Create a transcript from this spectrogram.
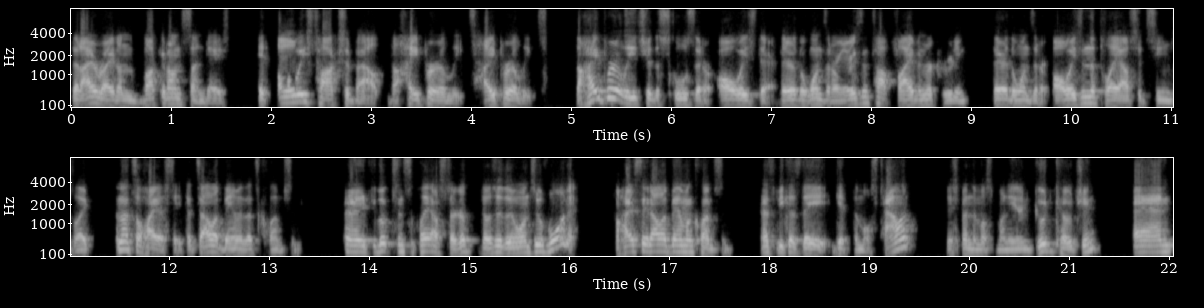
that I write on the bucket on Sundays, it always talks about the hyper elites, hyper elites. The hyper elites are the schools that are always there. They're the ones that are always in the top five in recruiting. They're the ones that are always in the playoffs, it seems like. And that's Ohio State. That's Alabama. That's Clemson. And if you look since the playoffs started, those are the ones who've won it. Ohio State, Alabama, and Clemson. That's because they get the most talent, they spend the most money on good coaching, and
